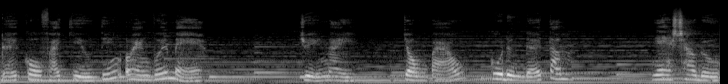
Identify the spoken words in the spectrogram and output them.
để cô phải chịu tiếng oan với mẹ. Chuyện này, chồng bảo cô đừng để tâm. Nghe sao được?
